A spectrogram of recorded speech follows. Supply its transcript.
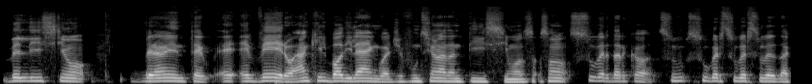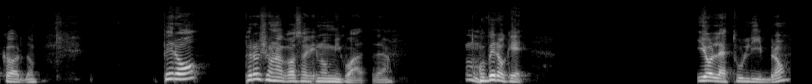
Bellissimo, veramente è, è, vero, anche il body language funziona tantissimo, so, sono super d'accordo, su, super super super d'accordo. Però, però c'è una cosa che non mi quadra, mm. ovvero che io ho letto un libro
